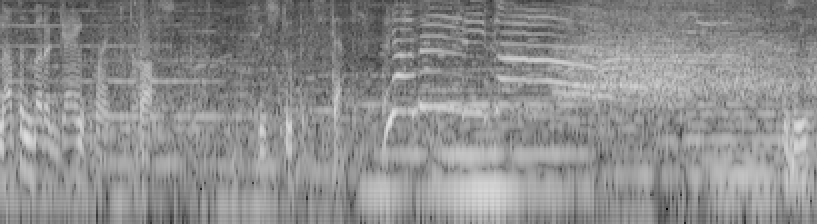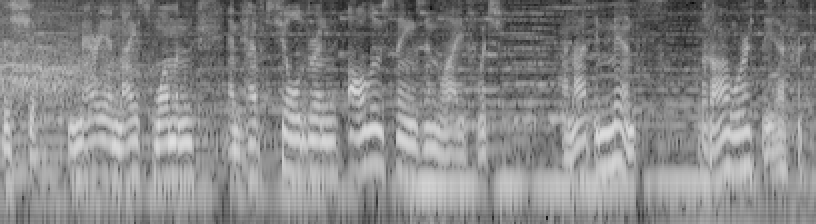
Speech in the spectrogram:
Nothing but a gangplank to cross. A few stupid steps. Leave this ship, marry a nice woman, and have children. All those things in life which are not immense, but are worth the effort.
